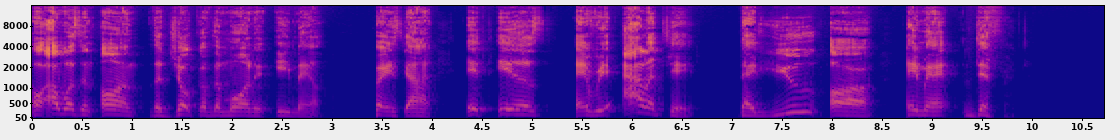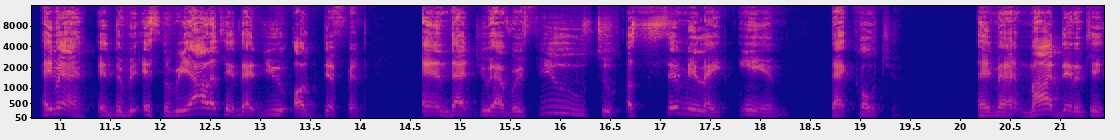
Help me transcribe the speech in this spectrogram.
Or I wasn't on the joke of the morning email. Praise God. It is a reality that you are, amen, different. Amen. it's the reality that you are different and that you have refused to assimilate in that culture. Amen. My identity,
